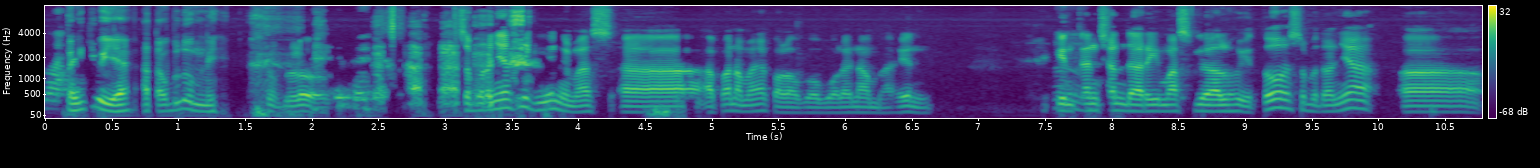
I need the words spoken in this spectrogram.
Nah, Thank you ya atau belum nih? belum. Sebenarnya sih gini Mas, uh, apa namanya kalau gue boleh nambahin. Intention dari Mas Galuh itu sebenarnya uh,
